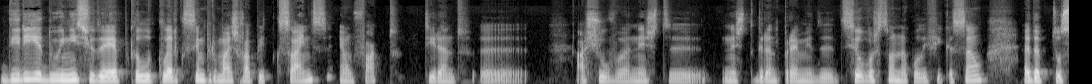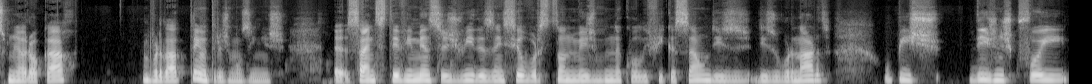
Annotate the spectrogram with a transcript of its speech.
diria do início da época Leclerc sempre mais rápido que Sainz, é um facto, tirando uh, à chuva neste, neste grande prémio de, de Silverstone na qualificação, adaptou-se melhor ao carro, verdade, tem outras mãozinhas. Uh, Sainz teve imensas vidas em Silverstone, mesmo na qualificação, diz, diz o Bernardo. O Picho diz-nos que foi.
